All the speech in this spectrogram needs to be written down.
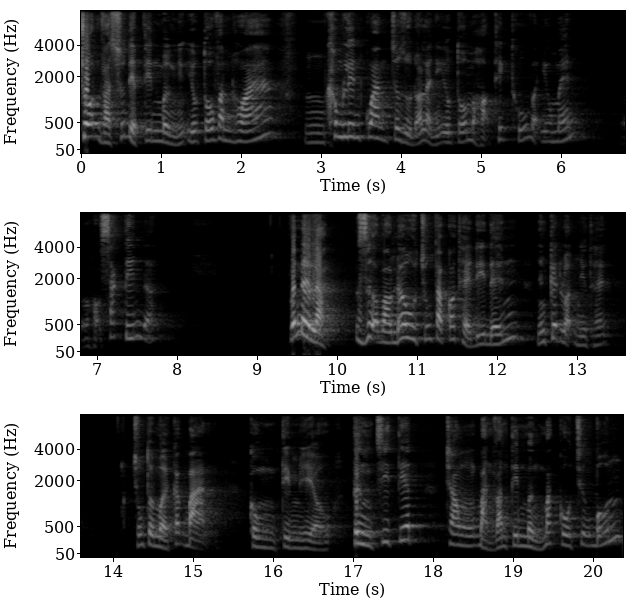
trộn vào sứ điệp tin mừng những yếu tố văn hóa không liên quan cho dù đó là những yếu tố mà họ thích thú và yêu mến. Họ xác tín nữa vấn đề là dựa vào đâu chúng ta có thể đi đến những kết luận như thế? Chúng tôi mời các bạn cùng tìm hiểu từng chi tiết trong bản văn tin mừng Marco chương 4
